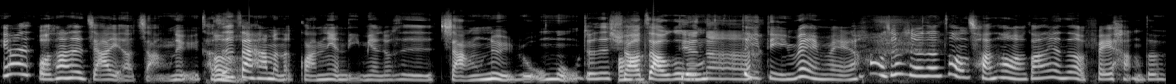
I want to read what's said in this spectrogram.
因为我算是家里的长女，可是，在他们的观念里面，就是长女如母，就是需要照顾弟弟妹妹。然后我就觉得这种传统的观念真的非常的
